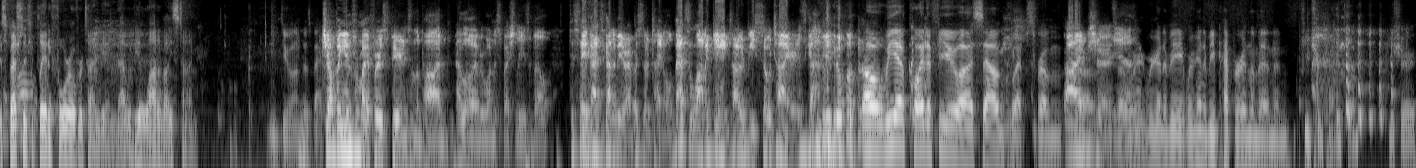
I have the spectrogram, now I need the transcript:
Especially if you played a four overtime game. That would be a lot of ice time. Do you want this back? Jumping in for my first appearance on the pod. Hello, everyone, especially Isabel. To say that's got to be our episode title. That's a lot of games. I would be so tired. It's got to be the one. Oh, we have quite a few uh, sound clips from. I'm from- sure, so yeah. we're, we're gonna be we're gonna be peppering them in in future content for sure.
